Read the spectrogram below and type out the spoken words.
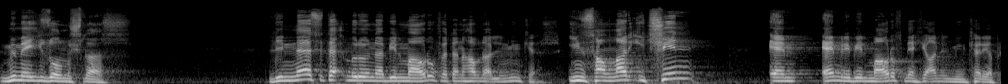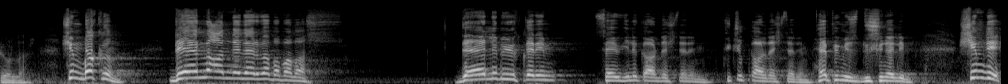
mümeyyiz olmuşlar? Linnâsi te'mürûne bil maruf ve tenhavne anil münker. İnsanlar için em, emri bil maruf nehy anil münker yapıyorlar. Şimdi bakın değerli anneler ve babalar, değerli büyüklerim, sevgili kardeşlerim, küçük kardeşlerim hepimiz düşünelim. Şimdi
